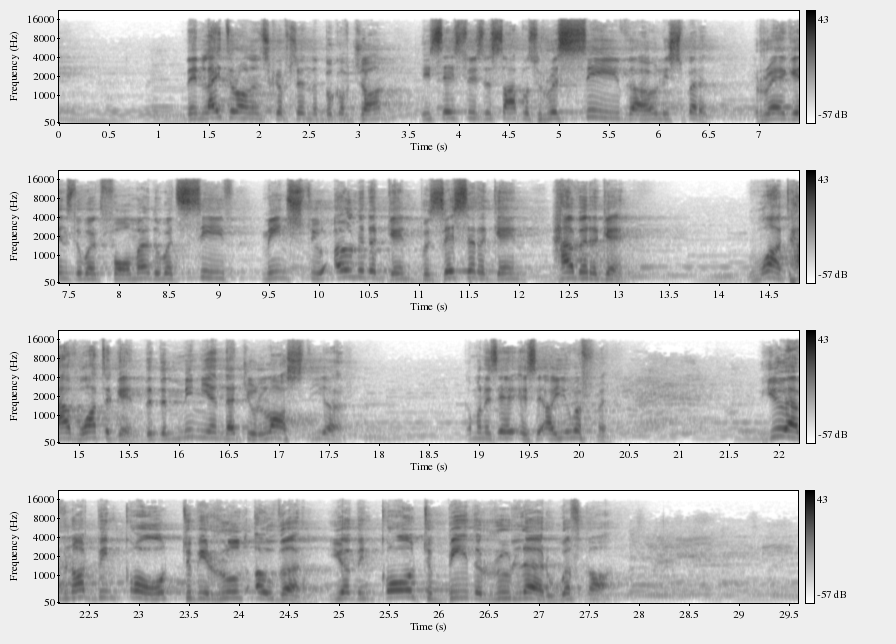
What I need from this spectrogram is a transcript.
Then later on in scripture in the book of John, he says to his disciples, receive the Holy Spirit. Re against the word former, the word sieve means to own it again, possess it again, have it again. What? Have what again? The dominion that you lost here. Come on, is, is are you with me? You have not been called to be ruled over. You have been called to be the ruler with God.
